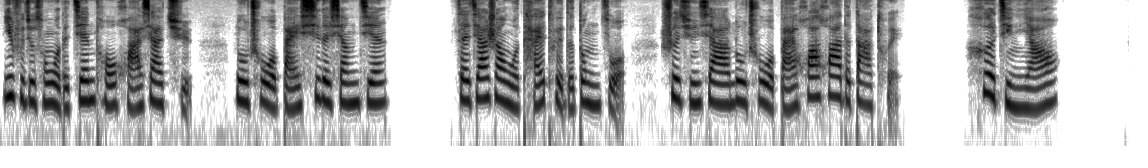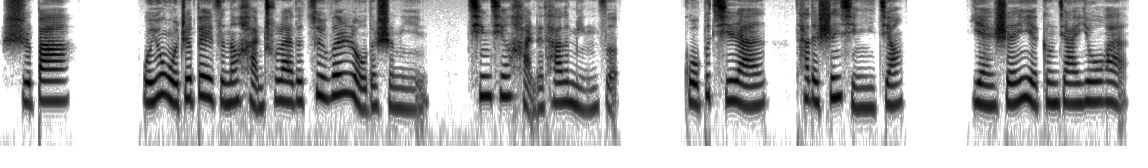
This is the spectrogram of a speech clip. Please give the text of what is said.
衣服就从我的肩头滑下去，露出我白皙的香肩。再加上我抬腿的动作，睡裙下露出我白花花的大腿。贺景尧，十八。我用我这辈子能喊出来的最温柔的声音，轻轻喊着他的名字。果不其然，他的身形一僵。眼神也更加幽暗，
